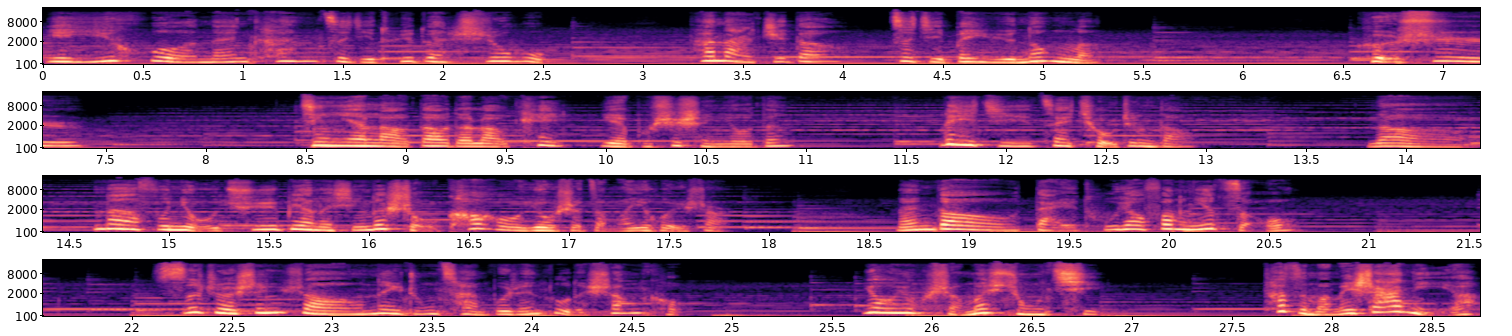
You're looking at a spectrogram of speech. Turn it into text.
也疑惑难堪自己推断失误。他哪知道自己被愚弄了？可是，经验老道的老 K 也不是省油灯，立即再求证道：“那那副扭曲变了形的手铐又是怎么一回事儿？”难道歹徒要放你走？死者身上那种惨不忍睹的伤口，又用什么凶器？他怎么没杀你呀？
